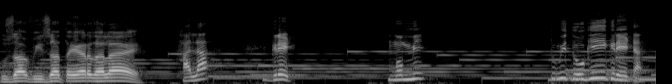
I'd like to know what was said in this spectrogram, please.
तुझा व्हिसा तयार झालाय. हाला? ग्रेट मम्मी तुम्ही दोघीही ग्रेट आहात.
